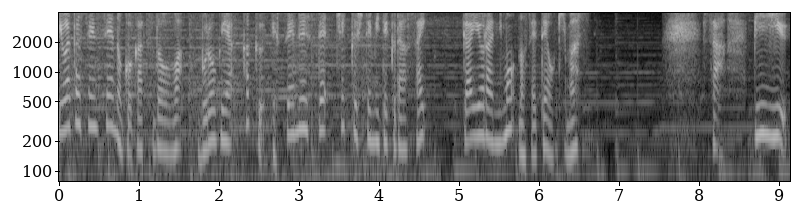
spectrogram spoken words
岩田先生のご活動はブログや各 SNS でチェックしてみてください。概要欄にも載せておきます。さあ BU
